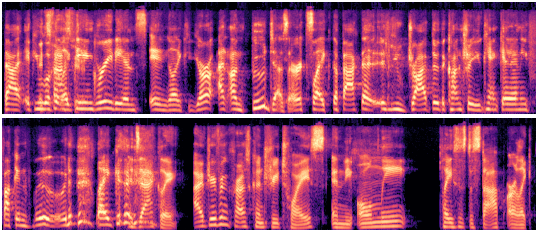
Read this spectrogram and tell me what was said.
that if you It's look at like food. the ingredients in like Europe and on food deserts, like the fact that if you drive through the country, you can't get any fucking food. Like Exactly. I've driven cross country twice, and the only places to stop are like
